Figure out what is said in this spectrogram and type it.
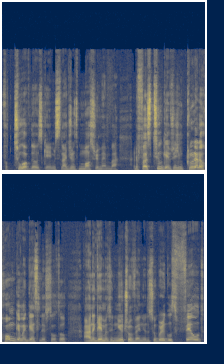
for two of those games. Nigerians must remember. And the first two games, which included a home game against Lesotho and a game at a neutral venue, the Super Eagles failed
